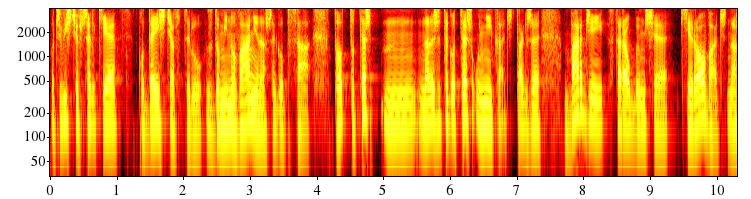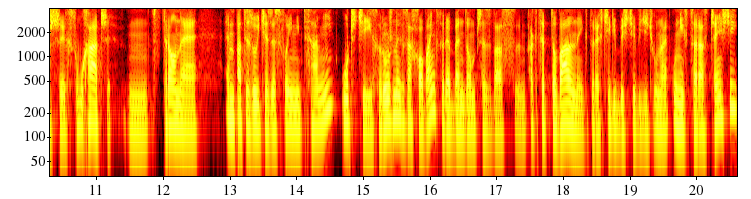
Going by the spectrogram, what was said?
Oczywiście wszelkie podejścia w stylu zdominowanie naszego psa, to, to też mm, należy tego też unikać. Także bardziej starałbym się kierować naszych słuchaczy mm, w stronę empatyzujcie ze swoimi psami, uczcie ich różnych zachowań, które będą przez Was akceptowalne i które chcielibyście widzieć u, na, u nich coraz częściej,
